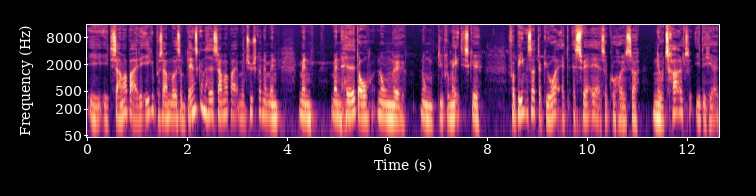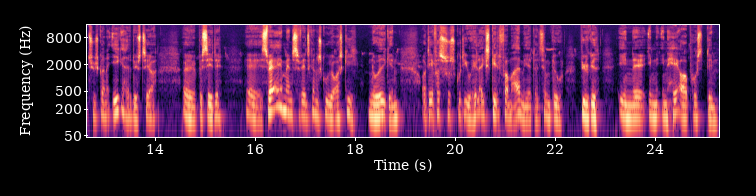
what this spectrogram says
i et samarbejde, ikke på samme måde som danskerne havde samarbejde med tyskerne, men, men man havde dog nogle, øh, nogle diplomatiske forbindelser, der gjorde, at, at Sverige altså kunne holde sig neutralt i det her, at tyskerne ikke havde lyst til at øh, besætte øh, Sverige, men svenskerne skulle jo også give noget igen. Og derfor så skulle de jo heller ikke skilte for meget mere, der ligesom blev bygget en, øh, en, en herop hos dem.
